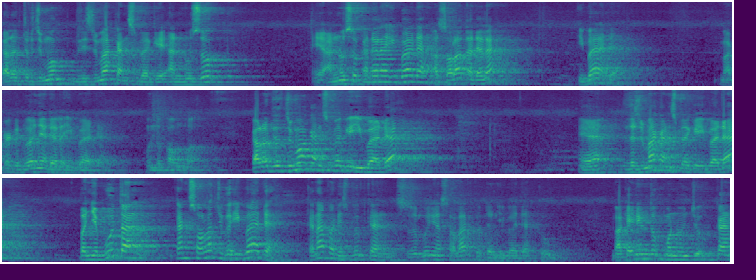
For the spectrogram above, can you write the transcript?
Kalau terjemah diterjemahkan sebagai an-nusuk, ya an-nusuk adalah ibadah, as-salat adalah ibadah. Maka keduanya adalah ibadah untuk Allah. Kalau diterjemahkan sebagai ibadah, ya diterjemahkan sebagai ibadah, penyebutan kan sholat juga ibadah. Kenapa disebutkan sesungguhnya sholatku dan ibadahku? Maka ini untuk menunjukkan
